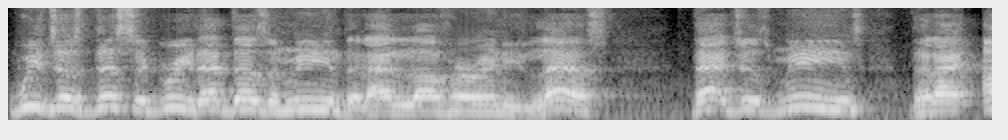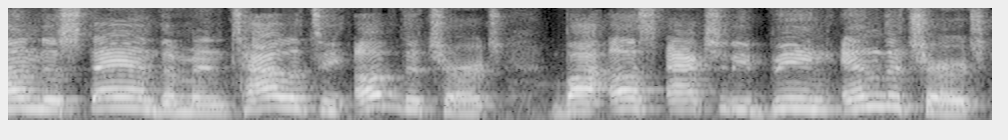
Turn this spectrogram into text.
We just disagree. That doesn't mean that I love her any less. That just means that I understand the mentality of the church by us actually being in the church.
